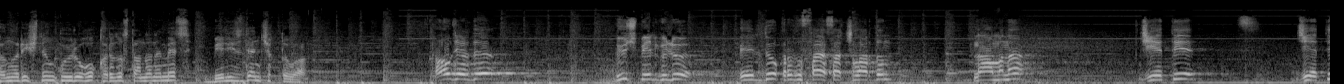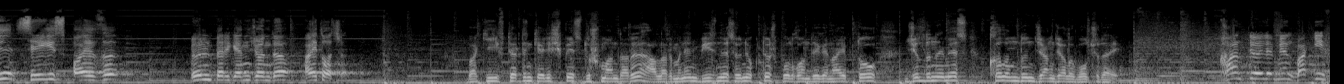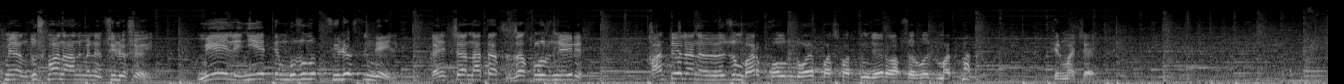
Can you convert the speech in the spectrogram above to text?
кыңыр иштин куйругу кыргызстандан эмес белизден чыктыбы ал жерде үч белгилүү белдүү кыргыз саясатчылардын намына жети жети сегиз пайызы бөлүнүп бергени жөнүндө айтып атышат бакиевдердин келишпес душмандары алар менен бизнес өнөктөш болгон деген айыптоо жылдын эмес кылымдын жаңжалы болчудай кантип эле мен бакиев менен душман аны менен сүйлөшөй мейли ниетим бузулуп сүйлөштүм дейли конституциянын атасы заслуженный юрист. Кантип эле анан өзүм барып колумду коюп паспортумду берип офшорго өзүм атман фирмачы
